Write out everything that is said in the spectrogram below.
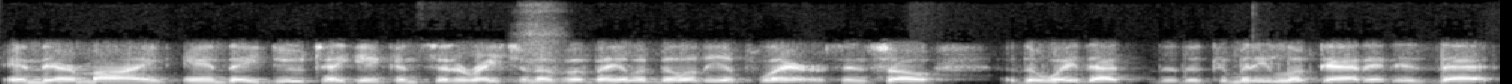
in their mind, and they do take in consideration of availability of players. And so the way that the, committee looked at it is that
